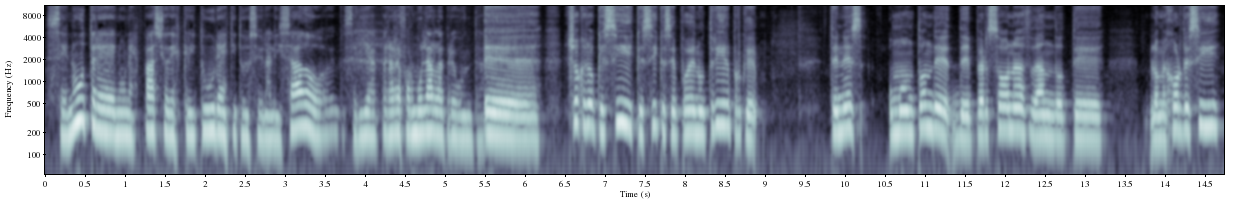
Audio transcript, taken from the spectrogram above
se nutre en un espacio de escritura institucionalizado, sería para reformular la pregunta. Eh, yo creo que sí, que sí, que se puede nutrir porque tenés un montón de, de personas dándote lo mejor de sí,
